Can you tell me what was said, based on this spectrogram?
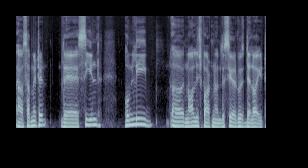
uh, submitted. They're sealed. Only uh, knowledge partner this year it was deloitte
